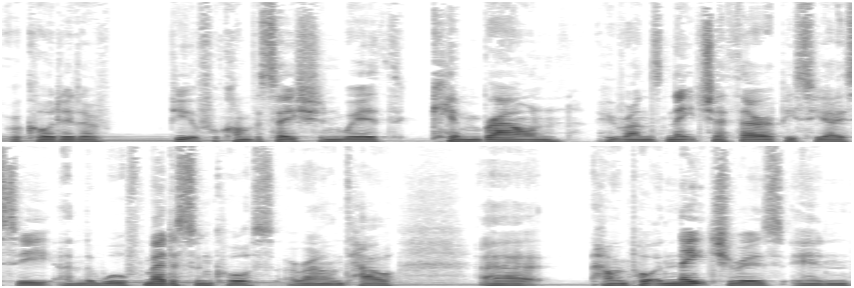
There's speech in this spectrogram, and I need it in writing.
recorded a beautiful conversation with Kim Brown, who runs Nature Therapy CIC and the Wolf Medicine course, around how uh, how important nature is in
